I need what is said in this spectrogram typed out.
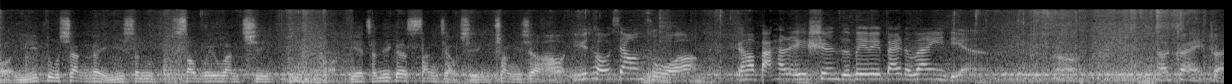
哦，鱼肚向内，鱼身稍微弯曲，好，叠成一个三角形，转一下。好，鱼头向左，然后把它的一个身子微微掰的弯一点，嗯，然后转一转，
